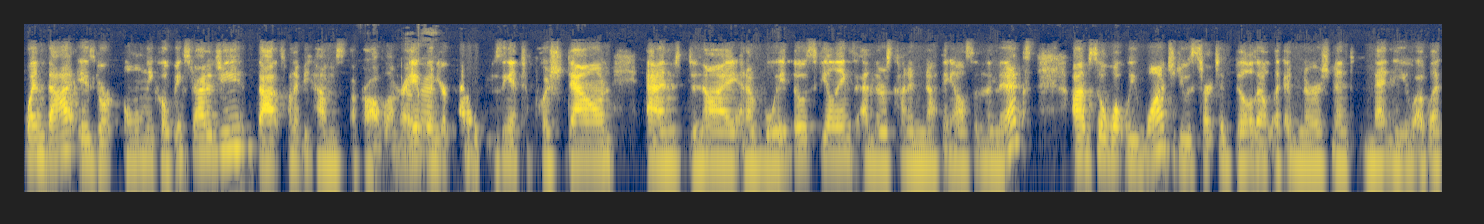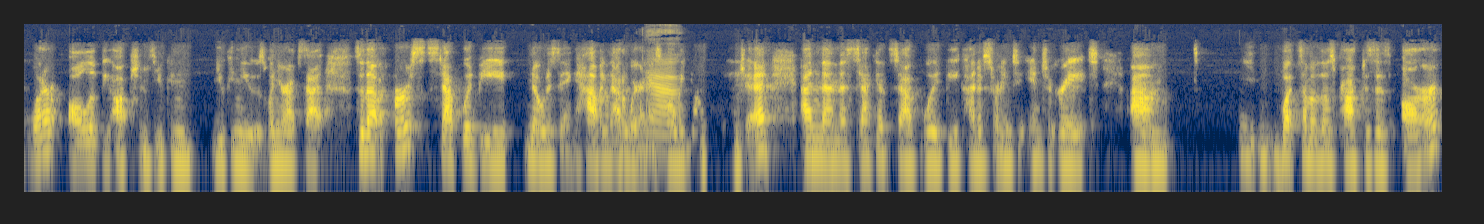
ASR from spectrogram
When that is your only coping strategy, that's when it becomes a problem, right? Okay. When you're kind of using it to push down and deny and avoid those feelings, and there's kind of nothing else in the mix. Um, so what we want to do is start to build out like a nourishment menu of like what are all of the options you can you can use when you're upset. So that first step would be noticing, having that awareness yeah. where we change it. And then the second step would be kind of starting to integrate um, what some of those practices are.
